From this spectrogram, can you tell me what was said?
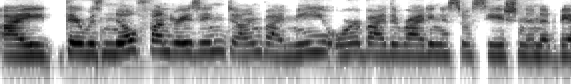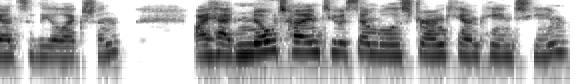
I There was no fundraising done by me or by the Riding Association in advance of the election. I had no time to assemble a strong campaign team.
